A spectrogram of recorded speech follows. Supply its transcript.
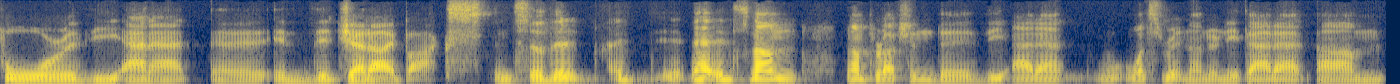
for the AT-AT uh, in the Jedi box, and so the it's non non production. The the AT-AT what's written underneath that at um,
